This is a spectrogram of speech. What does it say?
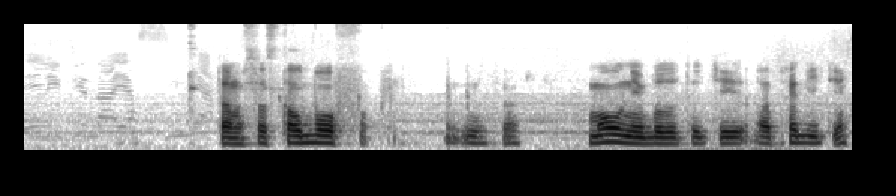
ледяная смерть! Там со столбов молнии будут идти. Отходите.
